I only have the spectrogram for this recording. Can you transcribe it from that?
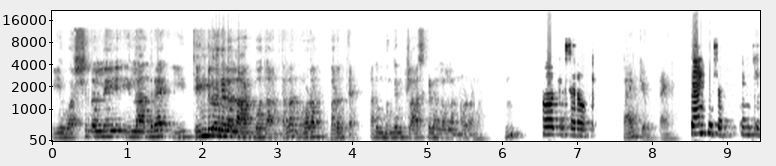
ಈ ವರ್ಷದಲ್ಲಿ ಇಲ್ಲ ಅಂದ್ರೆ ಈ ತಿಂಗಳುಗಳಲ್ಲಿ ಆಗ್ಬೋದಾ ಅಂತೆಲ್ಲ ನೋಡಕ್ ಬರುತ್ತೆ. ಅದು ಮುಂದಿನ ಕ್ಲಾಸ್ಗಳಲ್ಲೆಲ್ಲ ನೋಡೋಣ. ಹ್ಮ್? Okay sir okay thank you thank you thank you sir thank you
